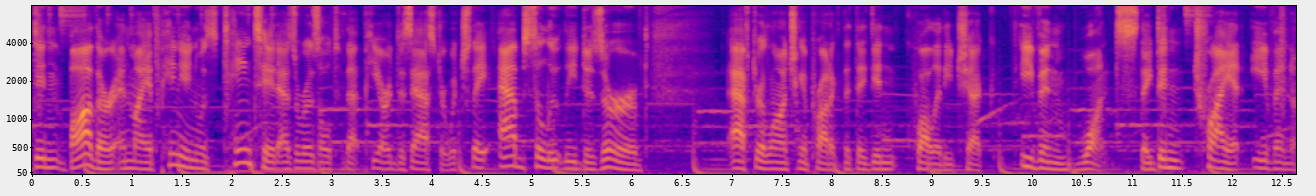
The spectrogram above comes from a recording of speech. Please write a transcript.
didn't bother, and my opinion was tainted as a result of that PR disaster, which they absolutely deserved after launching a product that they didn't quality check even once. They didn't try it even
